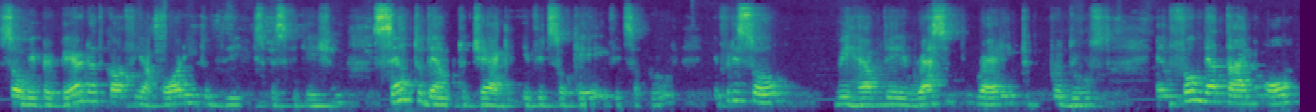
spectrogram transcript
So we prepare that coffee according to the specification, send to them to check if it's okay, if it's approved. If it is so, we have the recipe ready to produce. And from that time on,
